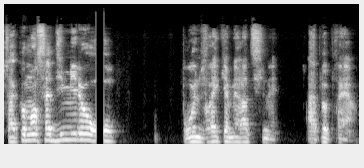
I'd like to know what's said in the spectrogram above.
Ça commence à 10 000 euros pour une vraie caméra de ciné, à peu près. Hein.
